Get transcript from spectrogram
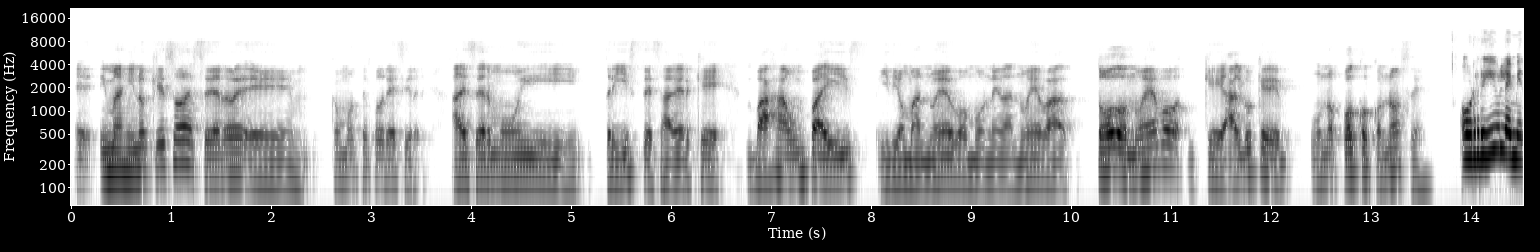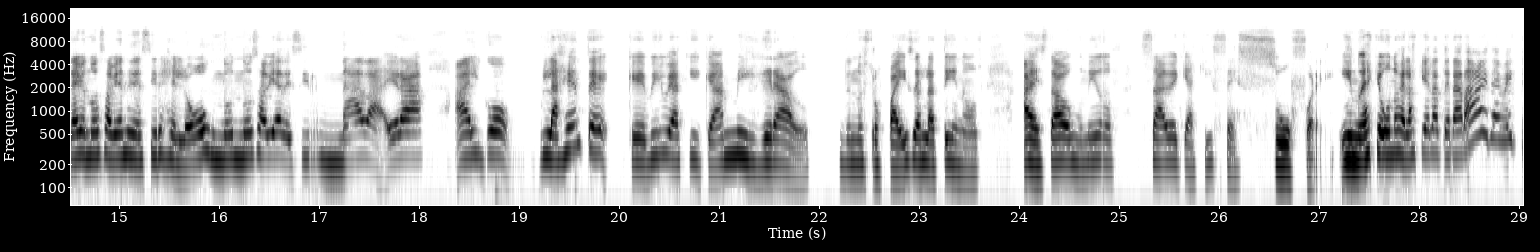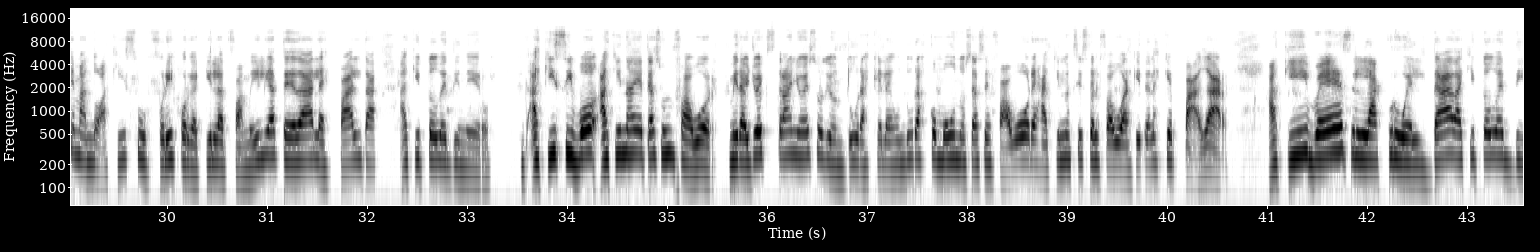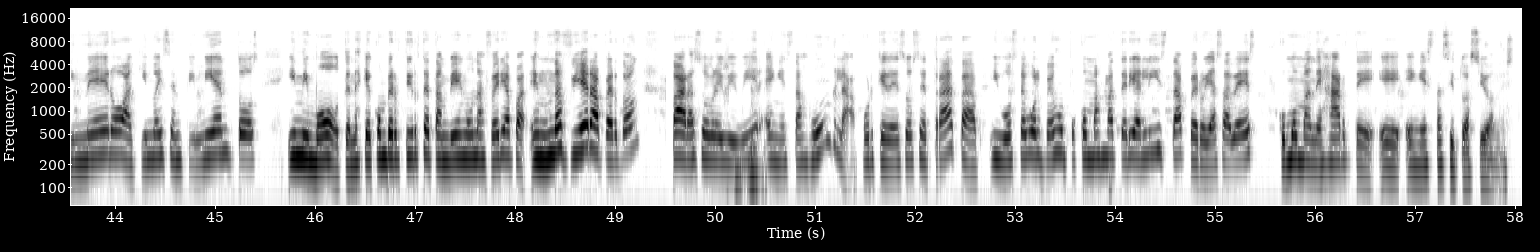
Eh, imagino que eso de ser, eh, ¿cómo te podría decir? Ha de ser muy triste saber que vas a un país, idioma nuevo, moneda nueva, todo nuevo, que algo que uno poco conoce. Horrible, mira, yo no sabía ni decir hello, no, no sabía decir nada, era algo, la gente que vive aquí, que ha migrado, de nuestros países latinos a Estados Unidos sabe que aquí se sufre. Y no es que uno se las quiera tirar, ay, de víctima, no, aquí sufrís porque aquí la familia te da la espalda, aquí todo es dinero. Aquí si vos, aquí nadie te hace un favor. Mira, yo extraño eso de Honduras, que en Honduras como uno se hace favores, aquí no existe el favor, aquí tienes que pagar. Aquí ves la crueldad, aquí todo es dinero, aquí no hay sentimientos y ni modo, tienes que convertirte también en una feria en una fiera, perdón, para sobrevivir en esta jungla, porque de eso se trata y vos te volvés un poco más materialista, pero ya sabes cómo manejarte eh, en estas situaciones.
